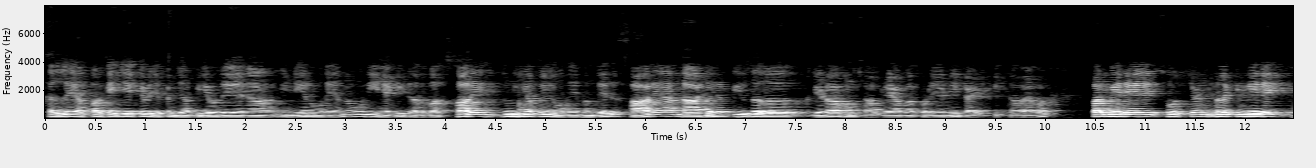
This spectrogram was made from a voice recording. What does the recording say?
ਇਕੱਲੇ ਆਪਾਂ ਕਹੀਏ ਕਿ ਵੀ ਜੇ ਪੰਜਾਬੀ ਆਉਂਦੇ ਆ ਜਾਂ ਇੰਡੀਅਨ ਆਉਂਦੇ ਆ ਨਾ, ਉਹ ਨਹੀਂ ਹੈਗੀ ਗੱਲਬਾਤ। ਸਾਰੇ ਦੁਨੀਆ ਤੋਂ ਹੀ ਆਉਂਦੇ ਆ ਬੰਦੇ ਤੇ, ਸਾਰਿਆਂ ਦਾ ਹੀ ਰਿਫਿਊਜ਼ਲ ਜਿਹੜਾ ਹੁਣ ਚੱਲ ਰਿਹਾ ਵਾ ਥੋੜੇ ਜਿਹਾ ਨਹੀਂ ਟਾਈਟ ਕੀਤਾ ਹੋਇਆ ਵਾ। ਪਰ ਮੇਰੇ ਸੋਚਣ, ਮਤਲਬ ਕਿ ਮੇਰੇ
